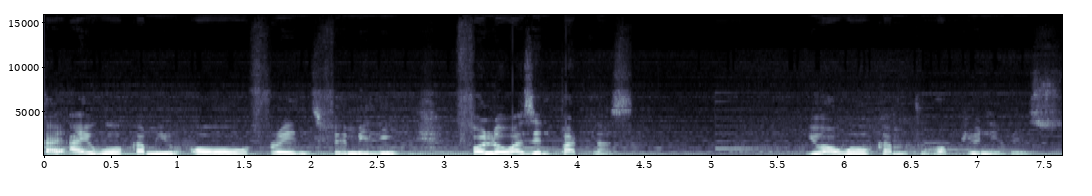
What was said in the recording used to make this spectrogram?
I welcome you all, friends, family, followers, and partners. You are welcome to Hope Universe.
